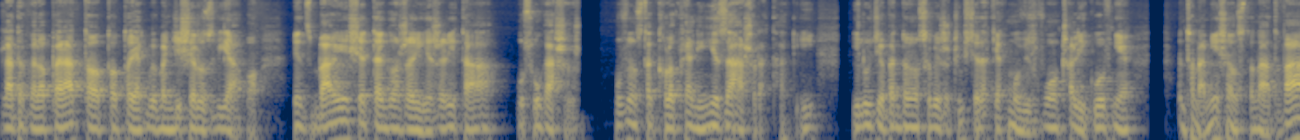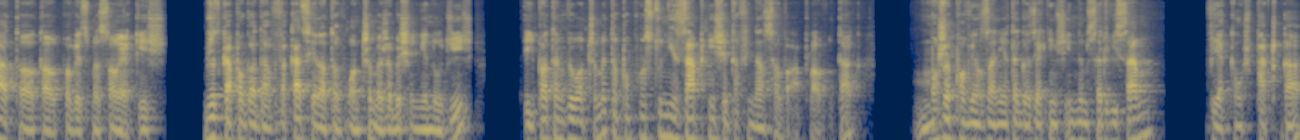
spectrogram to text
dla dewelopera, to, to, to jakby będzie się rozwijało. Więc bawię się tego, że jeżeli ta usługa, mówiąc tak kolokwialnie, nie zażre, tak? I, I ludzie będą ją sobie rzeczywiście, tak jak mówisz, włączali głównie to na miesiąc, to na dwa, to, to powiedzmy są jakieś brzydka pogoda w wakacje, no to włączymy, żeby się nie nudzić i potem wyłączymy, to po prostu nie zapnie się to finansowo Apple'owi, tak? Może powiązanie tego z jakimś innym serwisem w jakąś paczkę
